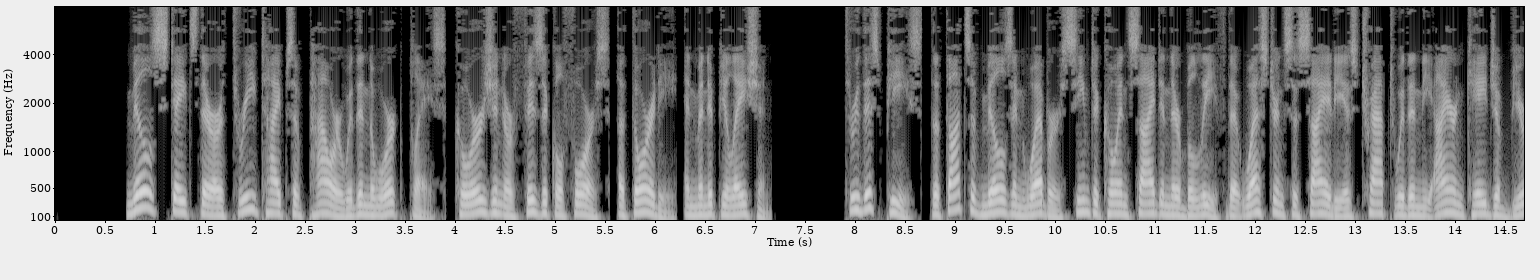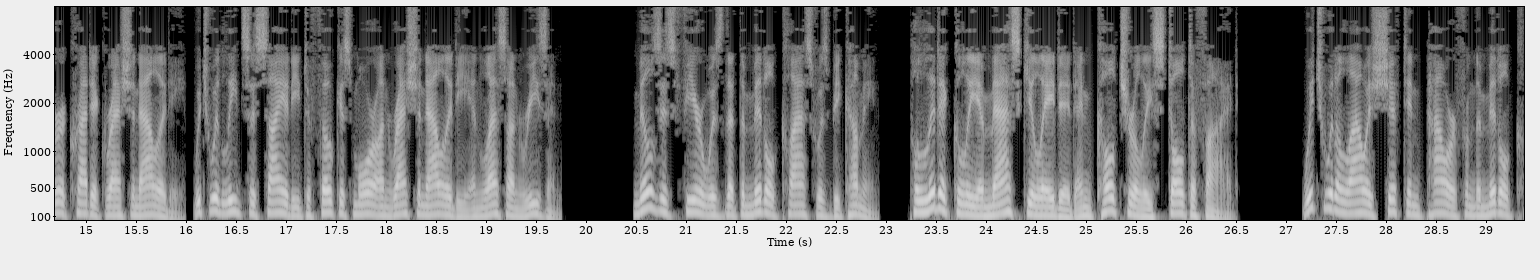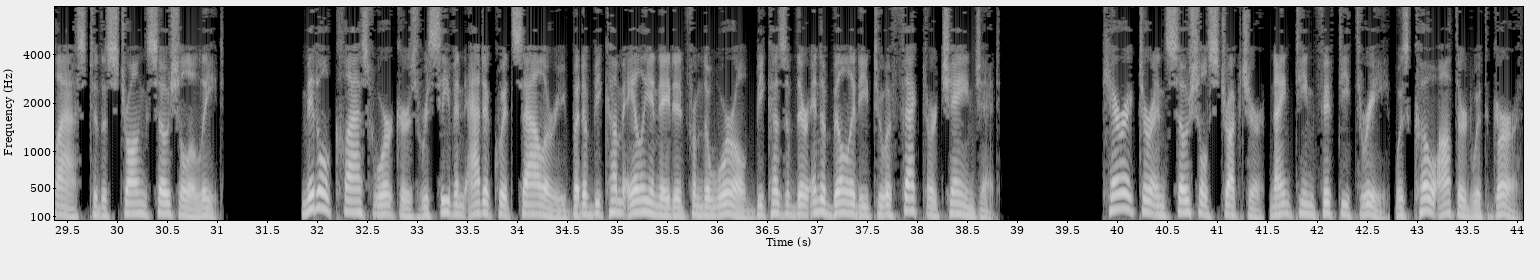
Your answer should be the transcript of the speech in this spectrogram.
Mills states there are three types of power within the workplace, coercion or physical force, authority, and manipulation. Through this piece, the thoughts of Mills and Weber seem to coincide in their belief that Western society is trapped within the iron cage of bureaucratic rationality, which would lead society to focus more on rationality and less on reason. Mills's fear was that the middle class was becoming politically emasculated and culturally stultified, which would allow a shift in power from the middle class to the strong social elite. Middle-class workers receive an adequate salary but have become alienated from the world because of their inability to affect or change it. Character and Social Structure 1953 was co-authored with Gerth.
